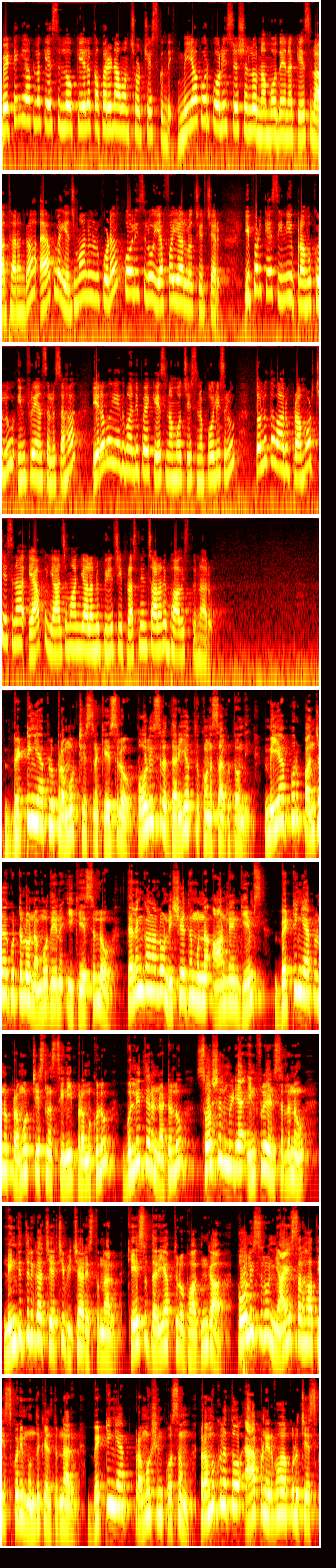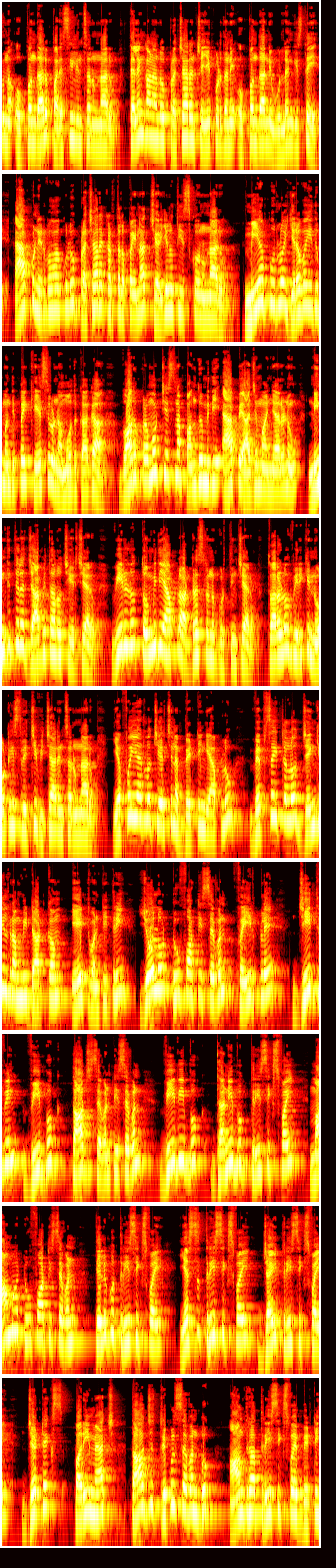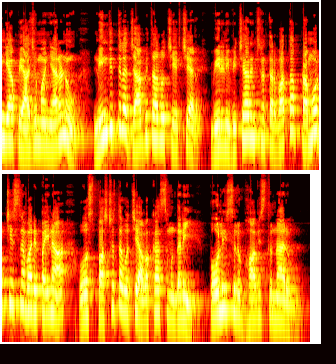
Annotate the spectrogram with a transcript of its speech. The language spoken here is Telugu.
బెట్టింగ్ యాప్ల కేసుల్లో కీలక పరిణామం చోటు చేసుకుంది. మియాపూర్ పోలీస్ స్టేషన్లో నమోదైన కేసుల ఆధారంగా యాప్ల యజమానులను కూడా పోలీసులు ఎఫ్ఐఆర్లో చేర్చారు. ఇప్పటికే సినీ ప్రముఖులు ఇన్ఫ్లుయెన్సర్లు సహా ఇరవై ఐదు మందిపై కేసు నమోదు చేసిన పోలీసులు తొలుత వారు ప్రమోట్ చేసిన యాప్ యాజమాన్యాలను పిలిచి ప్రశ్నించాలని భావిస్తున్నారు. బెట్టింగ్ యాప్లు ప్రమోట్ చేసిన కేసులో పోలీసుల దర్యాప్తు కొనసాగుతోంది. మియాపూర్ పంజాగుట్టలో నమోదైన ఈ కేసుల్లో తెలంగాణలో నిషేధం ఉన్న ఆన్లైన్ గేమ్స్ బెట్టింగ్ యాప్లను ప్రమోట్ చేసిన సినీ ప్రముఖులు బుల్లితెర నటులు సోషల్ మీడియా ఇన్ఫ్లుయెన్సర్లను నిందితులుగా చేర్చి విచారిస్తున్నారు. కేసు దర్యాప్తులో భాగంగా పోలీసులు న్యాయ సలహా తీసుకుని ముందుకెళ్తున్నారు. బెట్టింగ్ యాప్ ప్రమోషన్ కోసం ప్రముఖులతో యాప్ నిర్వాహకులు చేసుకున్న ఒప్పందాలు పరిశీలించనున్నారు. తెలంగాణలో ప్రచారం చేయకూడదనే ఒప్పందాన్ని ఉల్లంఘిస్తే యాప్ నిర్వాహకులు ప్రచారకర్తలపైన చర్యలు తీసుకోనున్నారు. మియాపూర్లో ఇరవై ఐదు మందిపై కేసులు నమోదు కాగా వారు ప్రమోట్ చేసిన పంతొమ్మిది యాప్ యాజమాన్యాలను నిందితుల జాబితాలో చేర్చారు. వీరిలో తొమ్మిది యాప్ల అడ్రస్లను గుర్తించారు. త్వరలో వీరికి నోటీసులు ఇచ్చి విచారించనున్నారు. ఎఫ్ఐఆర్లో చేర్చిన బెట్టింగ్ యాప్లు వెబ్సైట్లలో Jungle Rummy dot com A twenty three Yolo two forty seven Fair Play Jeetwin V Book Taj seventy seven VV Book Dhani Book three six five Mama two forty seven Telugu three six five S three six five Jai three six five Jetex Parimatch Taj triple seven Book Andhra three six five betting app యాజమాన్యాలను నిందితుల జాబితాలో చేర్చారు. వీరిని విచారించిన తర్వాత ప్రమోట్ చేసిన వారిపైన ఓ స్పష్టత వచ్చే అవకాశం ఉందని పోలీసులు భావిస్తున్నారు.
